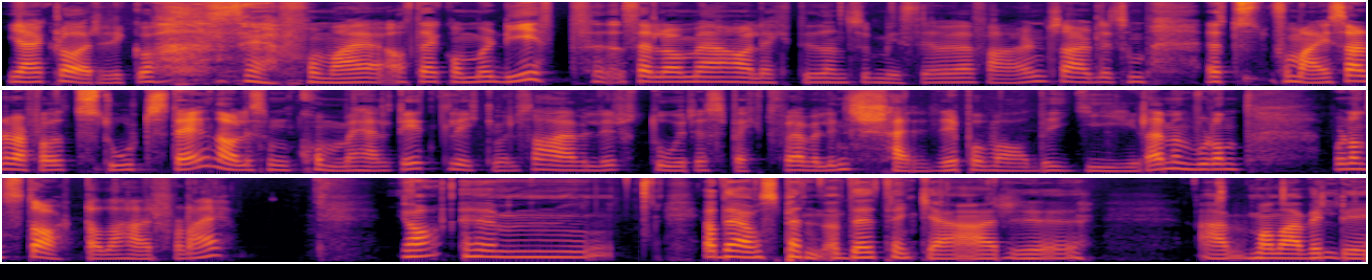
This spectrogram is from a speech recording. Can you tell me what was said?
jeg klarer ikke å se for meg at jeg kommer dit. Selv om jeg har lekt i den submissive affæren, så er det liksom et, For meg så er det hvert fall et stort steg da, å liksom komme helt dit. Likevel så har jeg veldig stor respekt for Jeg er veldig nysgjerrig på hva det gir deg. Men hvordan, hvordan starta det her for deg? Ja, um, ja, det er jo spennende. Det tenker jeg er, er, man er veldig,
